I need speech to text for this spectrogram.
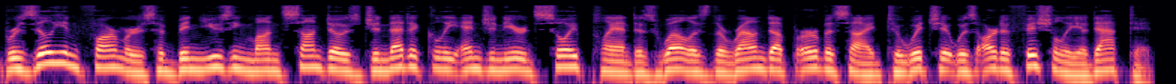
Brazilian farmers have been using Monsanto's genetically engineered soy plant as well as the Roundup herbicide to which it was artificially adapted.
